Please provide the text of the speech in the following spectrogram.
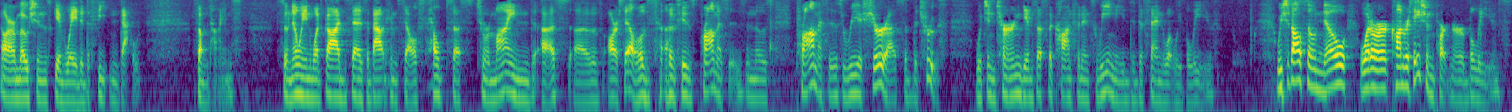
our emotions give way to defeat and doubt sometimes. So, knowing what God says about himself helps us to remind us of ourselves of his promises, and those promises reassure us of the truth, which in turn gives us the confidence we need to defend what we believe. We should also know what our conversation partner believes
